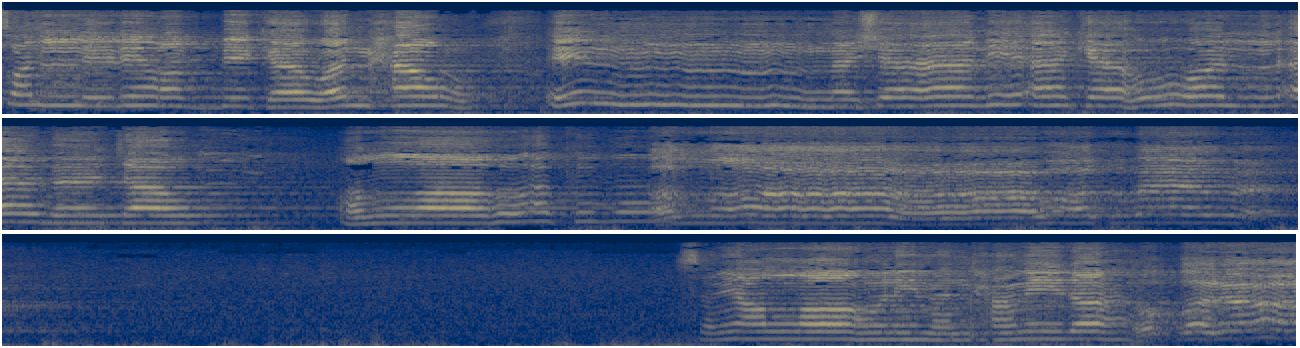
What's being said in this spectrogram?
فصل لربك وانحر. إن شانئك هو الأبتر. الله أكبر. الله أكبر. سمع الله لمن حمده. ربنا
